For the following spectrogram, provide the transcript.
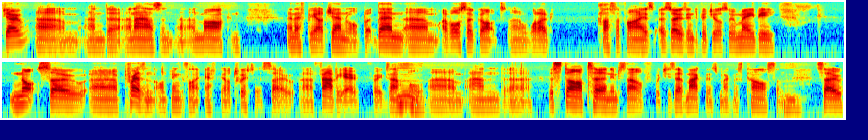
Joe, um, and uh, and Az and, and Mark and and FPL general. But then um, I've also got uh, what I'd classify as, as those individuals who maybe not so uh, present on things like FPL Twitter. So uh, Fabio, for example, mm. um, and uh, the star turn himself, which is a Magnus Magnus Carlsen. Mm. So,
